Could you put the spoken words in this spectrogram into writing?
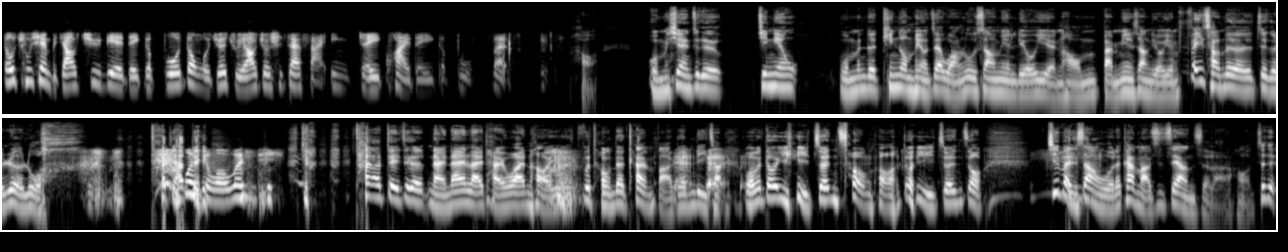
都出现比较剧烈的一个波动。我觉得主要就是在反映这一块的一个部分。好，我们现在这个今天我们的听众朋友在网络上面留言哈，我们版面上留言非常的这个热络。大家问什么问题？就大家对这个奶奶来台湾哈有不同的看法跟立场，我们都予以尊重哈，都予以尊重。基本上我的看法是这样子了哈，这个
